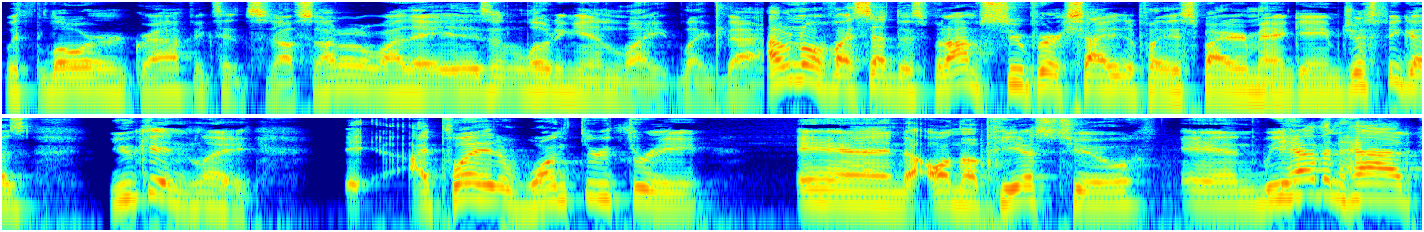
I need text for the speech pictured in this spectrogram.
with lower graphics and stuff. So I don't know why they isn't loading in like like that. I don't know if I said this, but I'm super excited to play the Spider-Man game just because you can like. I played one through three, and on the PS2, and we haven't had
